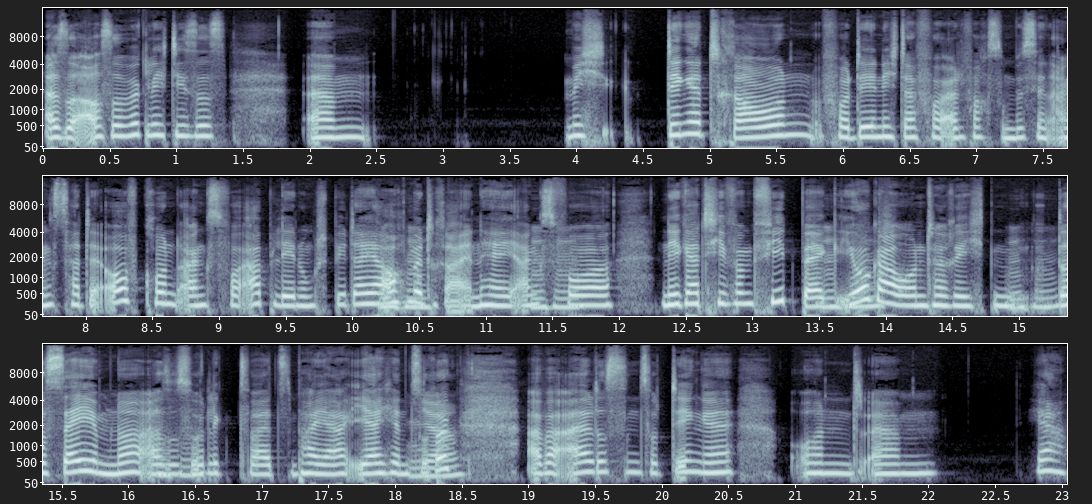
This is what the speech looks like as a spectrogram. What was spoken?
Also auch so wirklich dieses ähm, mich Dinge trauen, vor denen ich davor einfach so ein bisschen Angst hatte. Aufgrund Angst vor Ablehnung spielt da ja mhm. auch mit rein. Hey, Angst mhm. vor negativem Feedback, mhm. Yoga unterrichten, mhm. das same, ne? Also so mhm. liegt zwar jetzt ein paar Jahr, Jährchen zurück, ja. aber all das sind so Dinge und ähm, ja.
